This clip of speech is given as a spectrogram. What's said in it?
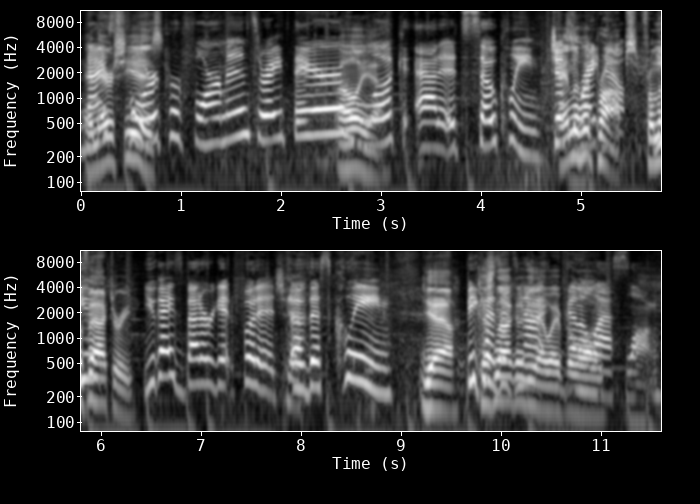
Nice there she Ford is. performance right there. Oh, yeah. Look at it. It's so clean. Just And the hood right props now. from the You- factory. You guys better get footage of this clean Yeah, because it's not gonna be that way for gonna long. last long.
